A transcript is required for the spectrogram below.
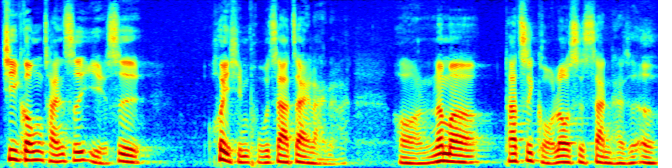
济公禅师也是慧行菩萨再来的哦。那么他吃狗肉是善还是恶？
